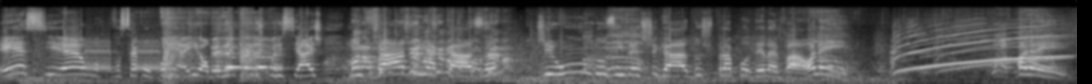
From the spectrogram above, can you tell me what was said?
Esse é o. Você acompanha aí, ó, o momento que os policiais invadem a casa de um dos investigados para poder levar. Olha aí. Olha aí.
